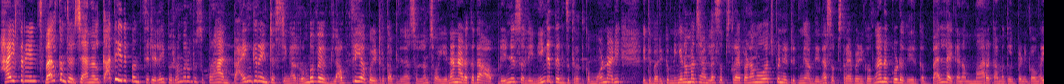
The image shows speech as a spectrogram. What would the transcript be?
Hi friends welcome to channel Karthigai Deepam serial இப்போ ரொம்ப ரொம்ப சூப்பராக அண்ட் பயங்கர இன்ட்ரெஸ்டிங்காக ரொம்பவே லவ்லியாக போயிட்டுருக்கு அப்படின்னு தான் சொல்லலாம் ஸோ என்ன நடக்குது அப்படின்னு சொல்லி நீங்கள் தெரிஞ்சுக்கிறதுக்கு முன்னாடி இது வரைக்கும் நீங்கள் நம்ம சேனலை சப்ஸ்கிரைப் பண்ணாமல் வாட்ச் பண்ணிட்டுருக்கீங்க அப்படின்னா சப்ஸ்கிரைப் பண்ணிக்கோங்க. எனக்கு கூடவே இருக்க பெல் ஐக்கனை மறக்காமல் கிளிக் பண்ணிக்கோங்க.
